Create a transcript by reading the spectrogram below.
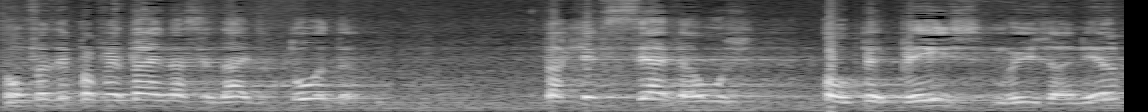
vamos fazer panfletagem na cidade toda. Para que serve aos, aos PPs no Rio de Janeiro?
